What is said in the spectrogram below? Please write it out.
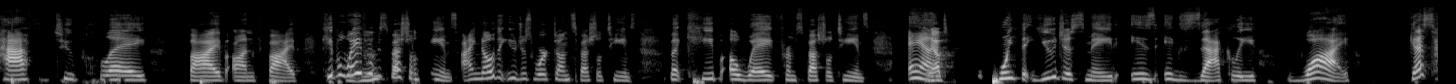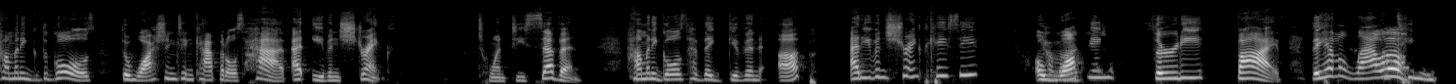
have to play five on five. Keep away mm-hmm. from special teams. I know that you just worked on special teams, but keep away from special teams. And yep. the point that you just made is exactly why. Guess how many the goals the Washington Capitals have at even strength? 27. How many goals have they given up at even strength, Kasey? A how whopping much? 35. They have allowed oh. teams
